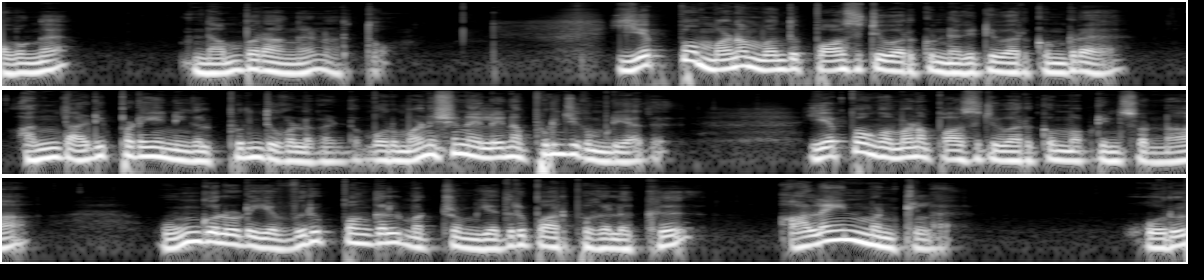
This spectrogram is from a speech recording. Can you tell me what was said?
அவங்க நம்புகிறாங்கன்னு அர்த்தம். எப்போ மனம் வந்து பாசிட்டிவாக இருக்கும் நெகட்டிவாக இருக்குன்ற அந்த அடிப்படையை நீங்கள் புரிந்து கொள்ள வேண்டும். ஒரு மனுஷனை இல்லைன்னா புரிஞ்சிக்க முடியாது. எப்போ உங்கள் மனம் பாசிட்டிவாக இருக்கும் அப்படின்னு சொன்னால் உங்களுடைய விருப்பங்கள் மற்றும் எதிர்பார்ப்புகளுக்கு அலைன்மெண்ட்டில் ஒரு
